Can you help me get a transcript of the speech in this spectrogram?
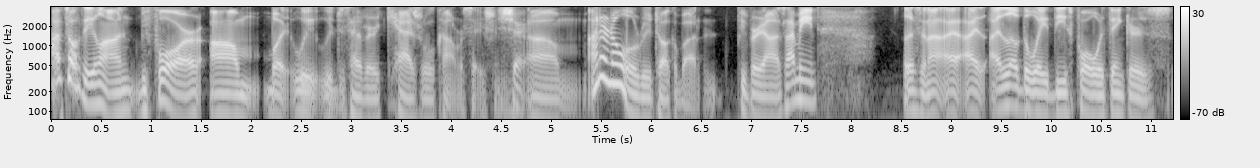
I've talked to Elon before, um, but we, we just had a very casual conversation. Sure. Um, I don't know what we talk about. To be very honest, I mean, listen, I, I I love the way these forward thinkers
